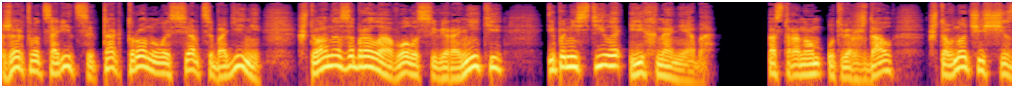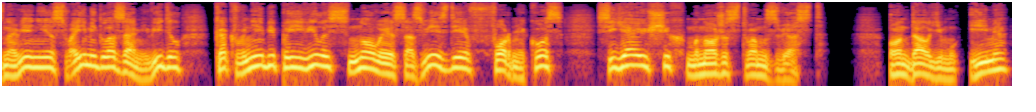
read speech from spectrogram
Жертва царицы так тронула сердце богини, что она забрала волосы Вероники и поместила их на небо. Астроном утверждал, что в ночь исчезновения своими глазами видел, как в небе появилось новое созвездие в форме кос, сияющих множеством звезд. Он дал ему имя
